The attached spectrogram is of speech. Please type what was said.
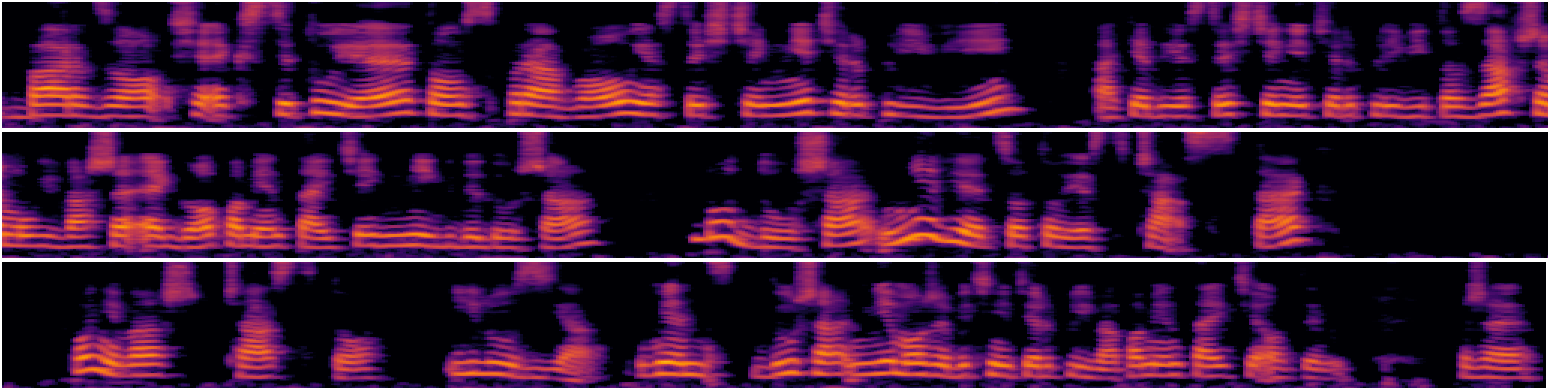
bardzo się ekscytuje tą sprawą, jesteście niecierpliwi, a kiedy jesteście niecierpliwi, to zawsze mówi Wasze ego, pamiętajcie, nigdy dusza, bo dusza nie wie, co to jest czas, tak? Ponieważ czas to iluzja, więc dusza nie może być niecierpliwa. Pamiętajcie o tym, że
